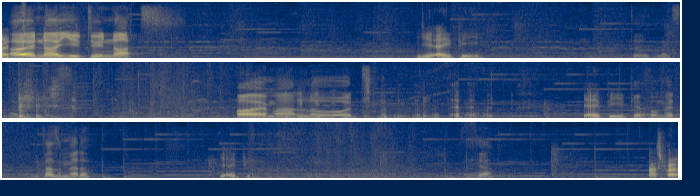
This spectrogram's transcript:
it. Oh no, you do not. You AP. Dude, it makes no difference. Oh my lord. You AP. bro. Careful mid. It doesn't matter. You AP. They're here. Nice, bro.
